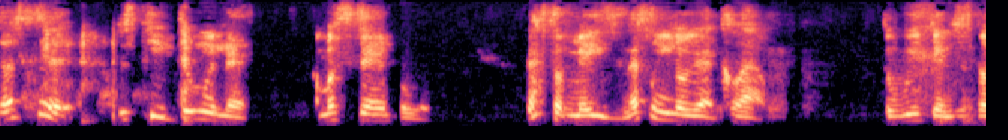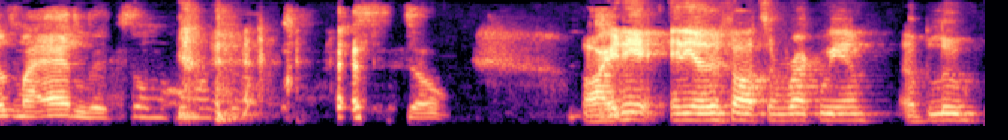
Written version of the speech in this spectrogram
That's it. Just keep doing that. I'm gonna sample it. That's amazing. That's when you know you got clout. The Weeknd just does my ad libs on my, on my. That's dope. All right. Any any other thoughts on Requiem? A Blue.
